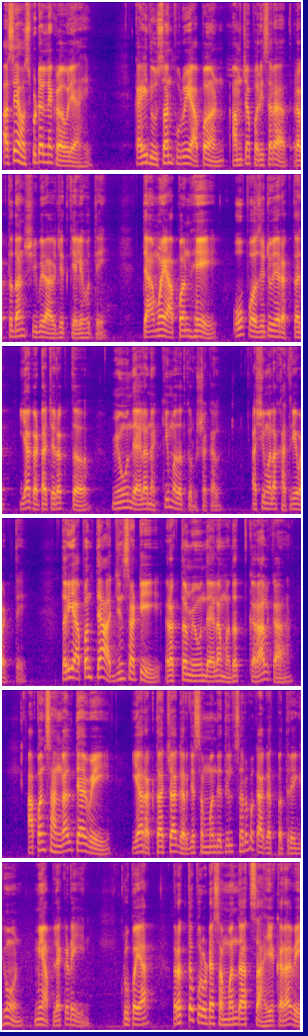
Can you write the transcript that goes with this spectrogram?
असे हॉस्पिटलने कळवले आहे. काही दिवसांपूर्वी आपण आमच्या परिसरात रक्तदान शिबिर आयोजित केले होते. त्यामुळे आपण हे ओ पॉझिटिव्ह या रक्त या गटाचे रक्त मिळवून द्यायला नक्की मदत करू शकाल अशी मला खात्री वाटते. तरी आपण त्या आजींसाठी रक्त मिळवून द्यायला मदत कराल का? आपण सांगाल त्यावेळी या रक्ताच्या गरजेसंबंधीतील सर्व कागदपत्रे घेऊन मी आपल्याकडे येईन. कृपया रक्तपुरवठ्यासंबंधात सहाय्य करावे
